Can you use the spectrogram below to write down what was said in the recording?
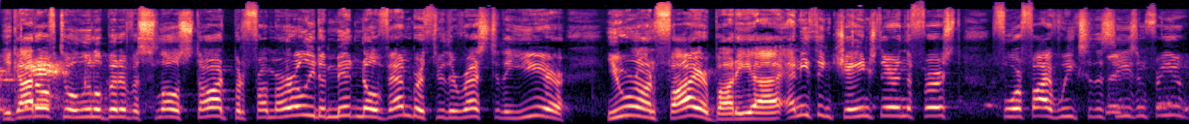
you got off to a little bit of a slow start, but from early to mid November through the rest of the year, you were on fire, buddy. Uh, anything changed there in the first four or five weeks of the season for you?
